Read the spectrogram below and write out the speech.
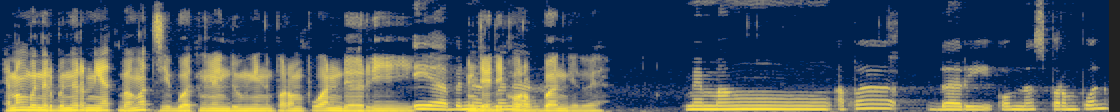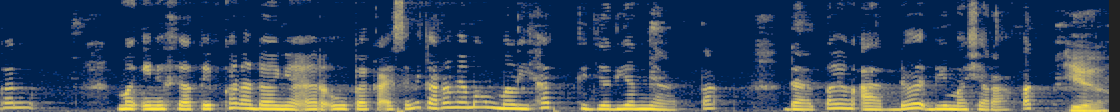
emang bener-bener niat banget sih buat ngelindungin perempuan dari Iya benar menjadi benar. korban gitu ya Memang apa dari Komnas Perempuan kan menginisiatifkan adanya RUU PKS ini karena memang melihat kejadian nyata data yang ada di masyarakat iya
